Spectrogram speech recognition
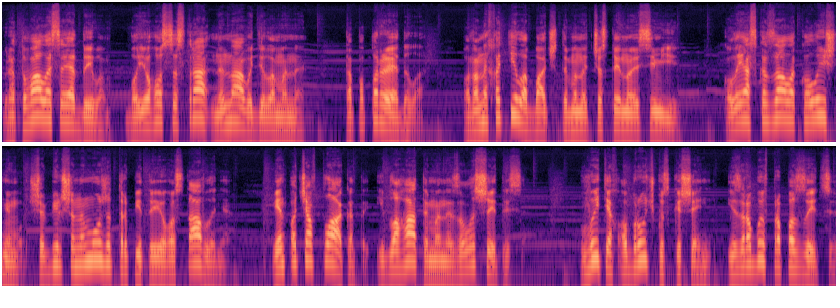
Врятувалася я дивом, бо його сестра ненавиділа мене та попередила. Вона не хотіла бачити мене частиною сім'ї. Коли я сказала колишньому, що більше не можу терпіти його ставлення, він почав плакати і благати мене залишитися. Витяг обручку з кишені і зробив пропозицію,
